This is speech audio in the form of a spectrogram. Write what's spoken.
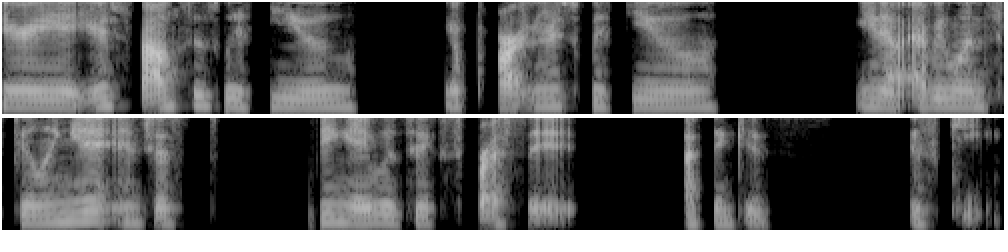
period. Your spouse is with you, your partner's with you. You know, everyone's feeling it and just being able to express it, I think is is key,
